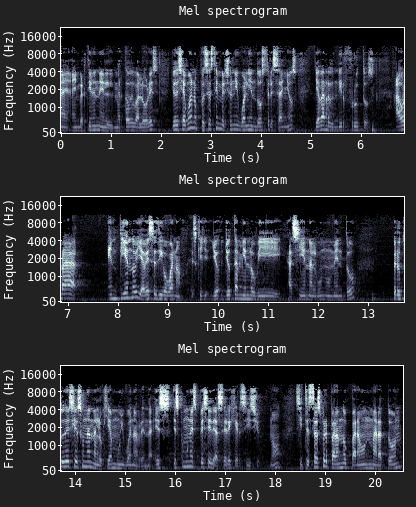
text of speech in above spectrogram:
a, invertir en el mercado de valores, yo decía, bueno, pues esta inversión igual y en 2, 3 años ya va a rendir frutos. Ahora entiendo y a veces digo, bueno, es que yo, yo también lo vi así en algún momento, pero tú decías una analogía muy buena, Brenda. Es, es como una especie de hacer ejercicio, ¿no? Si te estás preparando para un maratón,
